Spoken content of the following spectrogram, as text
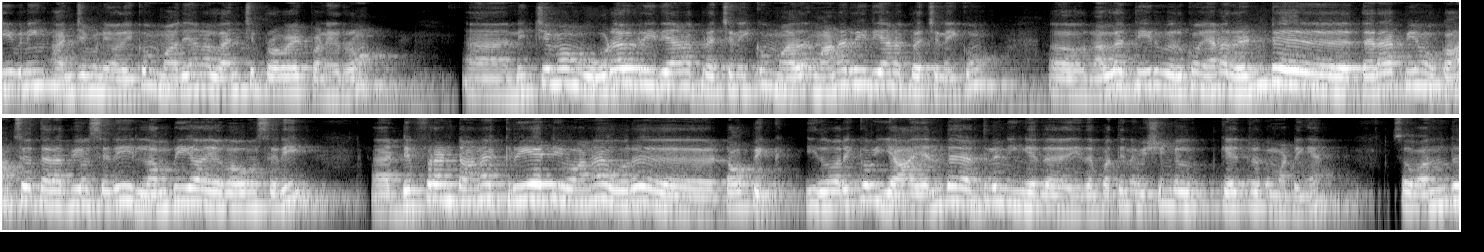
ஈவினிங் அஞ்சு மணி வரைக்கும் மதியானம் லஞ்சு ப்ரொவைட் பண்ணிடுறோம். நிச்சயமாக உங்கள் உடல் ரீதியான பிரச்சனைக்கும் மத மன ரீதியான பிரச்சனைக்கும் நல்ல தீர்வு இருக்கும். ஏன்னா ரெண்டு தெராப்பியும் கான்சியோ தெராப்பியும் சரி லம்பிகா யோகாவும் சரி டிஃப்ரெண்ட்டான க்ரியேட்டிவான ஒரு டாபிக் இது வரைக்கும் யா எந்த இடத்துல நீங்கள் இதை இதை பற்றின விஷயங்கள் கேட்டிருக்க மாட்டீங்க. ஸோ வந்து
